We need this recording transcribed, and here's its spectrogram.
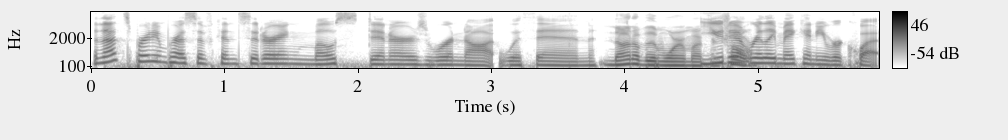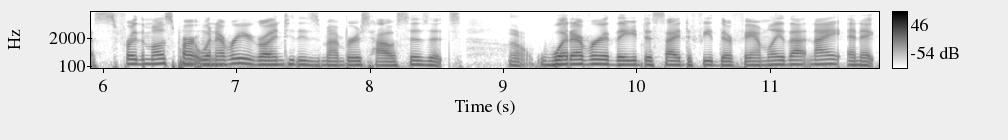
And that's pretty impressive considering most dinners were not within. none of them were in my you control didn't really make any requests. For the most part, Mhm. whenever you're going to these members' houses, it's No. whatever they decide to feed their family that night, and it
